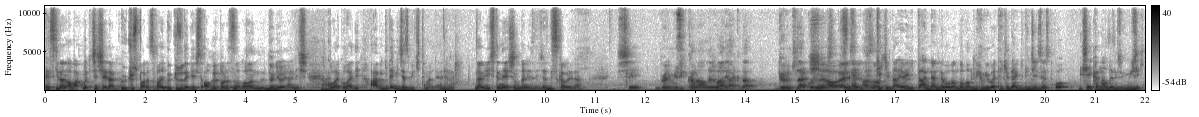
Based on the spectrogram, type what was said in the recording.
eskiden abartmak için şey derdik öküz parası falan öküzü de geçti. Ahır parasına falan dönüyor yani iş. Kolay kolay değil. Abi gidemeyeceğiz büyük ihtimalle yani. Değil mi? Yani işte National'dan izleyeceğiz, Discovery'den. Şey böyle müzik kanalları var ya arkada görüntüler koyuyor. Öyle senin. fazla. Tekirdağ eve gitti annemle babam. Babam bir huyu var Tekirdağ gidince izliyoruz. O şey kanallarını izliyor. Müzik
